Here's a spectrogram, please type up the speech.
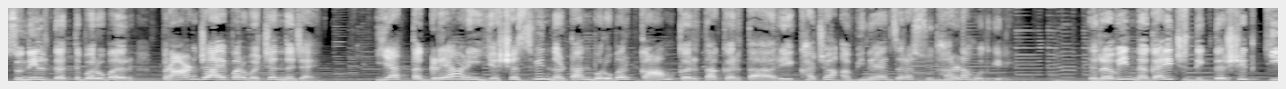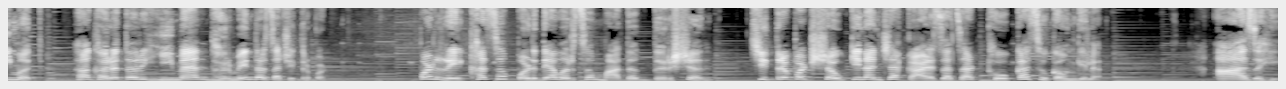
सुनील दत्त बरोबर प्राण जाय पर वचन न जाय या तगड्या आणि यशस्वी नटांबरोबर काम करता करता रेखाच्या अभिनयात जरा सुधारणा होत गेली. रवी नगाईच दिग्दर्शित किमत हा खरं तर हिमॅन धर्मेंद्रचा चित्रपट. पण रेखाचं पडद्यावरचं मादक दर्शन चित्रपट शौकीनांच्या काळजाचा ठोका चुकावून गेला. आजही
